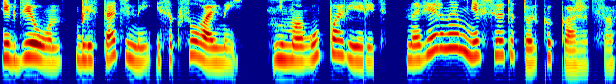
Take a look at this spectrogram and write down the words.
И где он, блистательный и сексуальный? Не могу поверить. Наверное, мне все это только кажется.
